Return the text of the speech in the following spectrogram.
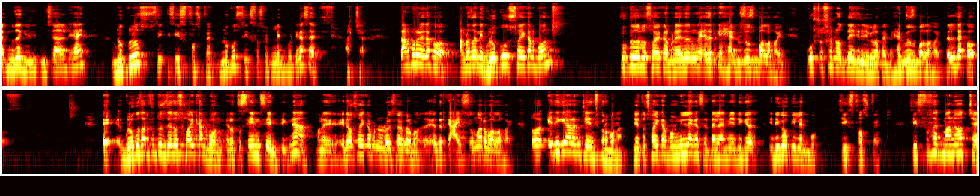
লিখব যে glyceraldehyde glucose six phosphate glucose six phosphate লিখব, ঠিক আছে? আচ্ছা তারপরে দেখো, আমরা জানি গ্লুকোজ ছয় কার্বন ফ্রুক্টোজ হলো ছয় কার্বন এদের এদেরকে হ্যাকজুস বলা হয়। কোষের মধ্যে এই জিনিসগুলো পাইবে হ্যাকজুস বলা হয়। তাহলে দেখো গ্লুকোজ আর ফ্রুক্টোজ যেহেতু ছয় কার্বন এটা তো সেম সেম ঠিক না? মানে এটাও ছয় কার্বন ওটাও ছয় কার্বন এদেরকে আইসোমার বলা হয়। তো এদিকে আর আমি চেঞ্জ করব না। যেহেতু ছয় কার্বন মিলে গেছে, তাহলে আমি এদিকে, এদিকেও কি লিখব? সিক্স ফসফেট সিক্স ফসফেট মানে হচ্ছে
